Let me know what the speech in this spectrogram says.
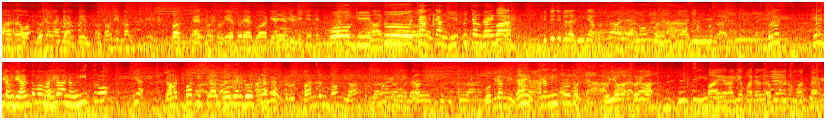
Parah, Wak. Gua udah ngajakin. Tau dia bilang, Bang, eh tur, sorry ya tur ya, gua diajakin GJT dulu. Oh gitu, Cang, Cang, gitu Cang Daeng. Bang, itu jadi lagunya, Bang. lagi, lagi. Terus, terus yang diantem sama dia anak nitro. Iya, jahat banget nih si Anjing. Gara-gara dua Anak terus Banten, Bang, diantar. Gua bilang gini, Eh, anak nitro tuh. Oh iya, Wak, sorry, Wak. Bayarannya padahal nggak begitu besar.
